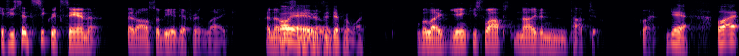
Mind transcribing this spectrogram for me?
If you said Secret Santa, that'd also be a different like another. Oh yeah, scenario, that's a different one. But like Yankee swaps, not even in the top two. Go ahead. Yeah. Well, I,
